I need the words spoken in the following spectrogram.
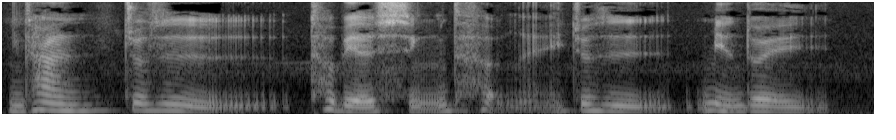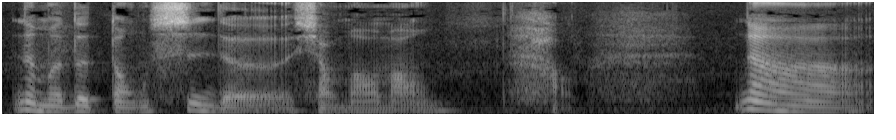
你看，就是特别心疼欸，就是面对。那么的懂事的小猫猫，好，那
